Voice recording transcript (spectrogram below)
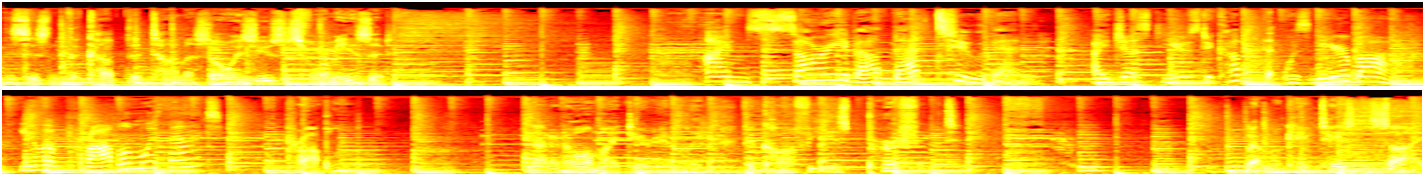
This isn't the cup that Thomas always uses for me, is it? I'm sorry about that too, then. I just used a cup that was nearby. You have a problem with that? Problem? Not at all, my dear Emily. The coffee is perfect. Well, okay, taste aside,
